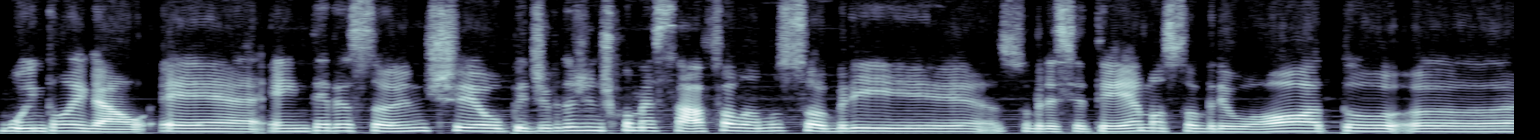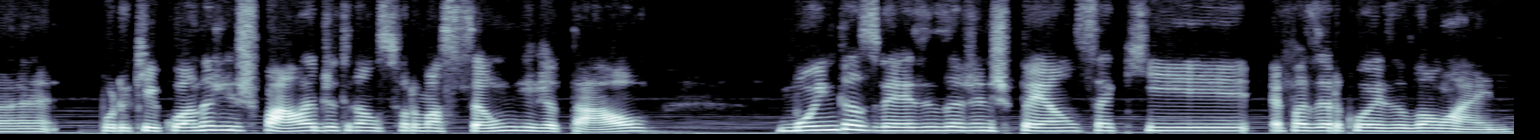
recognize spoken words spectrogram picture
Muito legal. É, é interessante, eu pedi para a gente começar falando sobre, sobre esse tema, sobre o Otto, uh, porque quando a gente fala de transformação digital, muitas vezes a gente pensa que é fazer coisas online.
